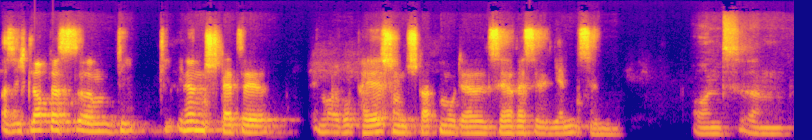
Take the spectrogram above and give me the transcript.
Also ich glaube, dass ähm, die, die Innenstädte im europäischen Stadtmodell sehr resilient sind. Und ähm,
